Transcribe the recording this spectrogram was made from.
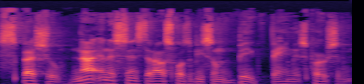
special, not in the sense that I was supposed to be some big famous person,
